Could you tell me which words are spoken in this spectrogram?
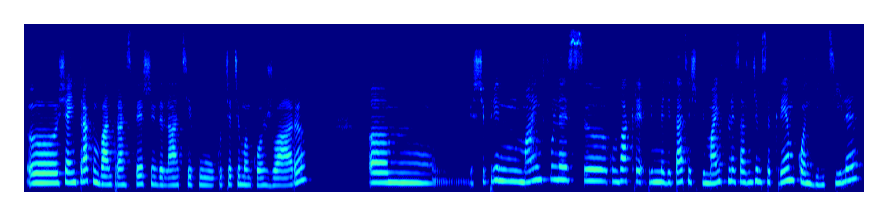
uh, și a intra cumva în transfer și în relație cu, cu ceea ce mă înconjoară. Um, și prin mindfulness, uh, cumva cre- prin meditație și prin mindfulness ajungem să creăm condițiile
